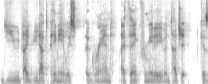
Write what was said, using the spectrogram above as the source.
you I, you'd have to pay me at least a grand, I think, for me to even touch it because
